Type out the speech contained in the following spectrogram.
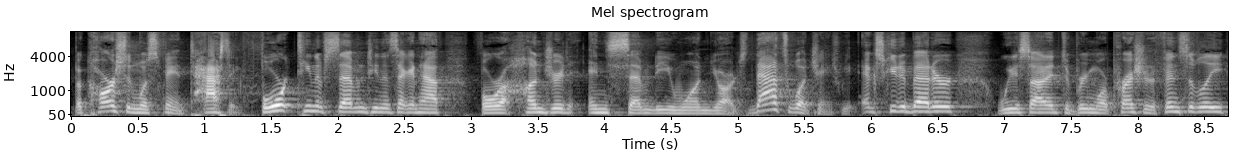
but Carson was fantastic. 14 of 17 in the second half for 171 yards. That's what changed. We executed better. We decided to bring more pressure defensively.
